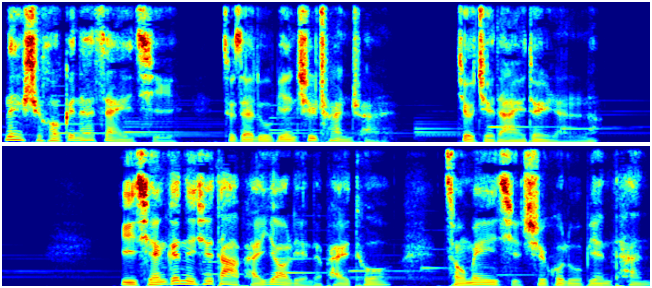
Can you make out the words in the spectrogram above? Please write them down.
那时候跟他在一起，坐在路边吃串串，就觉得爱对人了。以前跟那些大牌要脸的拍拖，从没一起吃过路边摊，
